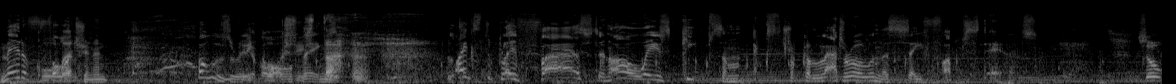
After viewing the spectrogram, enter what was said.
Made a kuulen fortune in hosiery of all rikoksista. things. Likes to play fast and always keep some extra collateral in the safe upstairs. So,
